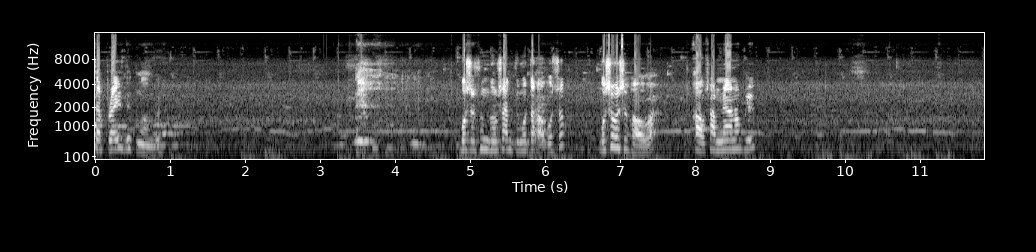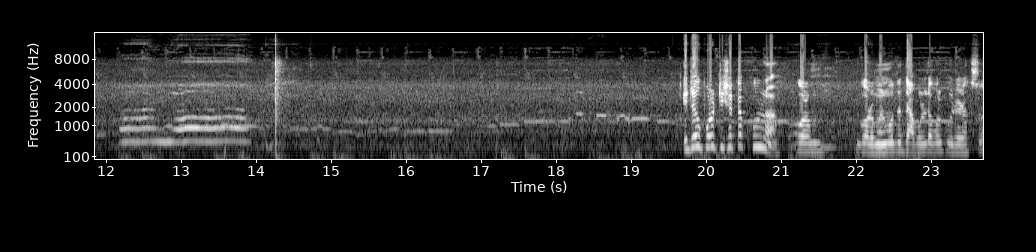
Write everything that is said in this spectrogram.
সারপ্রাইজ দেখব আমরা। বসো, সুন্দর, শান্তি মতো খাও, বসো। বসে বসে, খাও বা খাও, সামনে আনো প্লেট এটা উপরে টি শার্টটা খুল না গরম, গরমের মধ্যে ডাবল ডাবল পরে রাখছো।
